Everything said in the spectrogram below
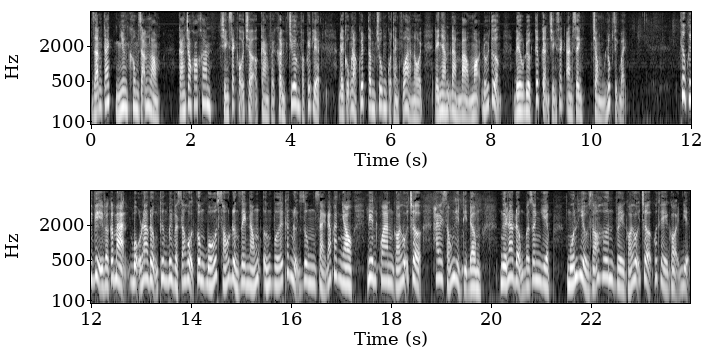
Giãn cách nhưng không giãn lòng, càng trong khó khăn, chính sách hỗ trợ càng phải khẩn trương và quyết liệt. Đây cũng là quyết tâm chung của thành phố Hà Nội để nhằm đảm bảo mọi đối tượng đều được tiếp cận chính sách an sinh trong lúc dịch bệnh. Thưa quý vị và các bạn, Bộ Lao động Thương binh và Xã hội công bố 6 đường dây nóng ứng với các nội dung giải đáp khác nhau liên quan gói hỗ trợ 26.000 tỷ đồng. Người lao động và doanh nghiệp Muốn hiểu rõ hơn về gói hỗ trợ có thể gọi điện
